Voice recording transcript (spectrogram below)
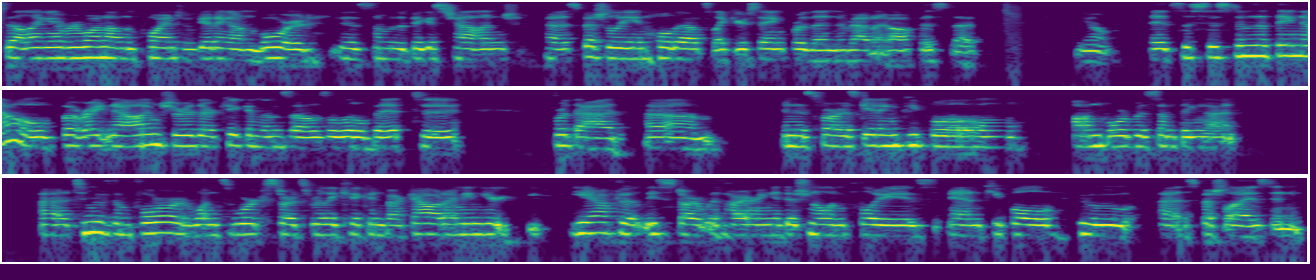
selling everyone on the point of getting on board is some of the biggest challenge, uh, especially in holdouts like you're saying for the Nevada office. That you know it's a system that they know, but right now I'm sure they're kicking themselves a little bit to for that. Um, and as far as getting people on board with something that uh, to move them forward once work starts really kicking back out i mean you're you have to at least start with hiring additional employees and people who uh, specialize in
